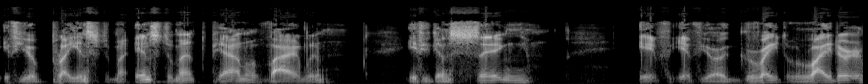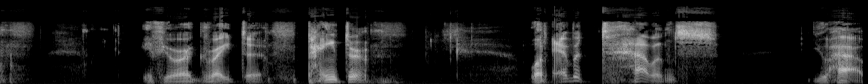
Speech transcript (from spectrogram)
if you play instrument, instrument, piano, violin, if you can sing, if if you're a great writer, if you're a great uh, painter, whatever talents you have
